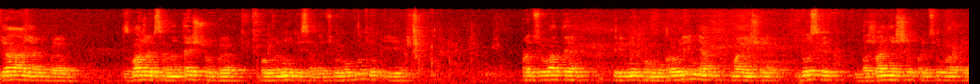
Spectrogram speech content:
я якби зважився на те, щоб повернутися на цю роботу і працювати керівником управління, маючи досвід, бажання ще працювати.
